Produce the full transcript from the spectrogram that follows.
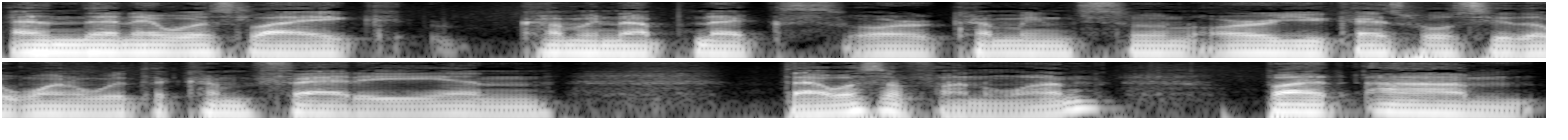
and then it was like coming up next or coming soon or you guys will see the one with the confetti and that was a fun one but um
